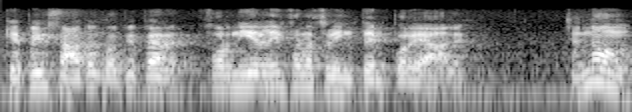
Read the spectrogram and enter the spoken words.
che è pensato proprio per fornire le informazioni in tempo reale. Cioè non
